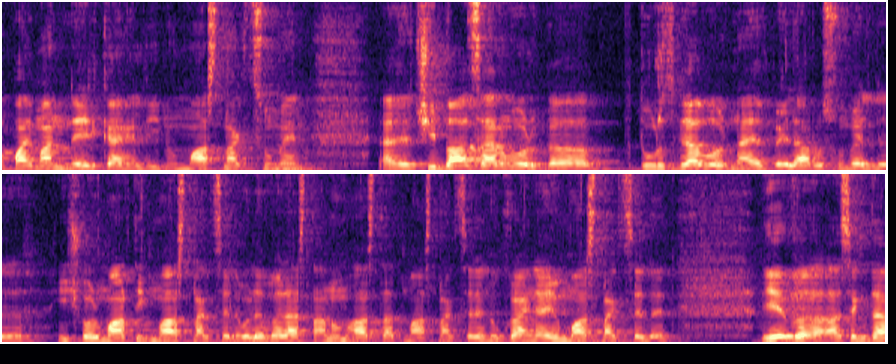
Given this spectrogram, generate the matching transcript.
անպայման ներկա են լինում, մասնակցում են չի բացառում որ դուրս գա որ նաև Բելարուսում էլ ինչ որ մարդիկ մասնակցել են, որը Վրաստանում հաստատ մասնակցել են, Ուկրաինայում մասնակցել են, եւ ասենք դա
